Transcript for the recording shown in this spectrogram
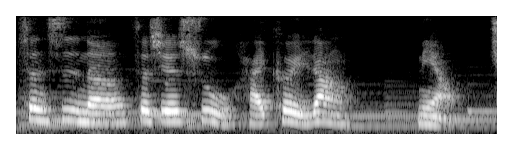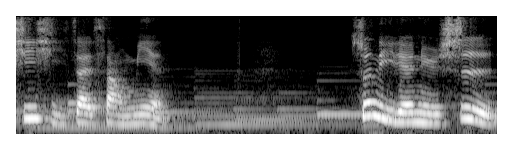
甚至呢，这些树还可以让鸟栖息在上面。孙理莲女士，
